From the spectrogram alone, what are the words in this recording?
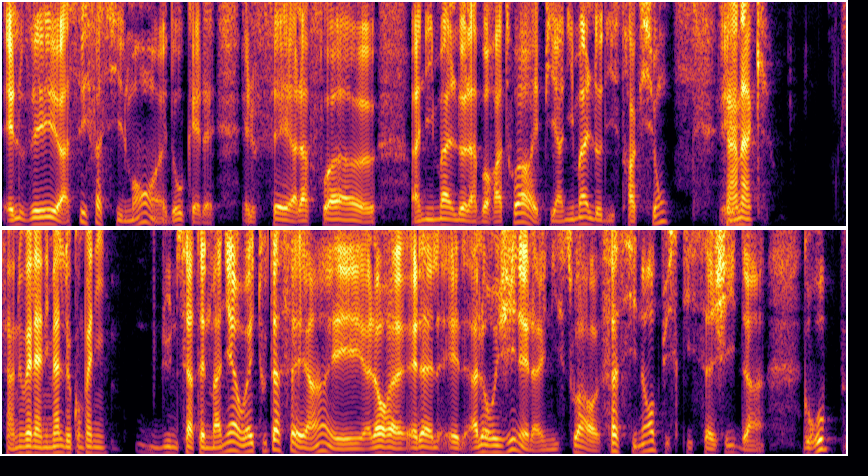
élevée assez facilement. Et donc, elle, elle fait à la fois animal de laboratoire et puis animal de distraction. C'est un ac. C'est un nouvel animal de compagnie. D'une certaine manière, oui, tout à fait. Hein. Et alors, elle, à l'origine, elle a une histoire fascinante puisqu'il s'agit d'un groupe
